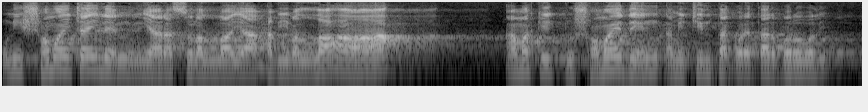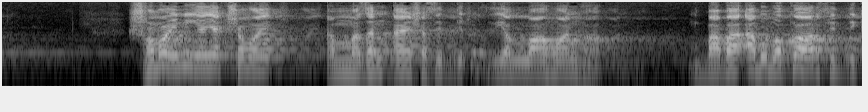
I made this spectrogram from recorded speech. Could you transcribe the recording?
উনি সময় চাইলেন, ইয়া রাসূলুল্লাহ, ইয়া হাবিবাল্লাহ, আমাকে একটু সময় দিন, আমি চিন্তা করে তারপরও বলি। সময় নিয়ে এক সময় আম্মাজান আয়েশা সিদ্দিক রাদিয়াল্লাহু আনহা, বাবা আবু বকর সিদ্দিক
